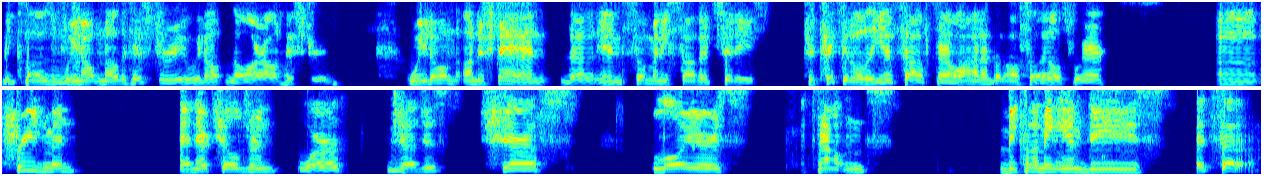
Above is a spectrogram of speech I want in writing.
because we don't know the history, we don't know our own history, we don't understand that in so many southern cities, particularly in South Carolina, but also elsewhere, uh, freedmen and their children were judges, sheriffs, lawyers, accountants, becoming MDs, etc.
